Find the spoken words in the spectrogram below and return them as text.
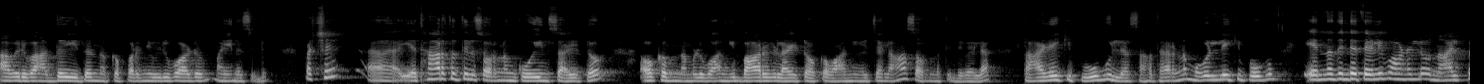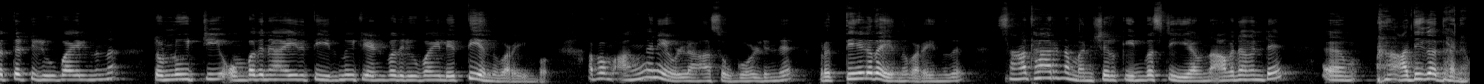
അവർ അത് ഇതെന്നൊക്കെ പറഞ്ഞ് ഒരുപാട് മൈനസ് ഇടും. പക്ഷേ യഥാർത്ഥത്തിൽ സ്വർണം കോയിൻസ് ആയിട്ടോ ഒക്കെ നമ്മൾ വാങ്ങി ബാറുകളായിട്ടോ ഒക്കെ വാങ്ങി വെച്ചാൽ ആ സ്വർണത്തിന്റെ വില താഴേക്ക് പോകില്ല സാധാരണ മുകളിലേക്ക് പോകും എന്നതിന്റെ തെളിവാണല്ലോ. നാൽപ്പത്തെട്ട് രൂപയിൽ നിന്ന് തൊണ്ണൂറ്റി ഒമ്പതിനായിരത്തി ഇരുന്നൂറ്റി എൺപത് രൂപയിൽ എത്തി എന്ന് പറയുമ്പോൾ. അപ്പം അങ്ങനെയുള്ള ആ സോ ഗോൾഡിന്റെ പ്രത്യേകത എന്ന് പറയുന്നത് സാധാരണ മനുഷ്യർക്ക് ഇൻവെസ്റ്റ് ചെയ്യാവുന്ന അവനവന്റെ അധിക ധനം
